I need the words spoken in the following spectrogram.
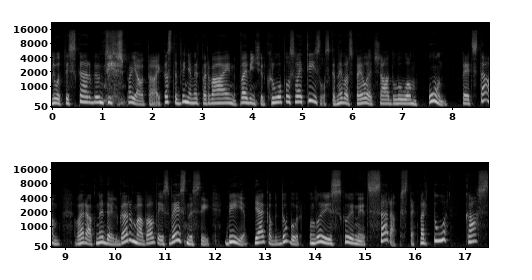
ļoti skarbi un tieši pajautāja, kas tad viņam ir par vainu. Vai viņš ir kroplis vai tīzlis, ka nevar spēlēt šādu lomu. Un Pēc tam, vairāku nedēļu garumā, Baltijas vēstnesī bija Jēkabs Dubura un Luīzes Skujnieces sarakste par to, kas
